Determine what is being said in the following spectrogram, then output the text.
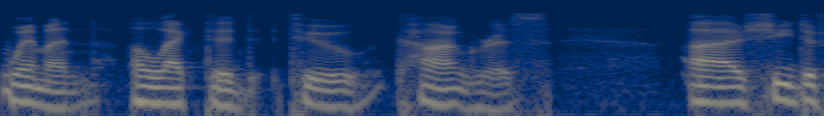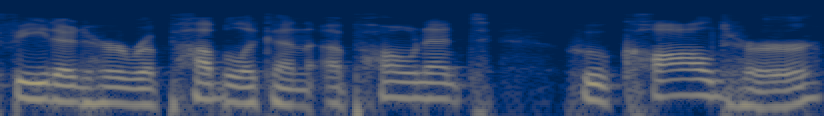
women elected to Congress. Uh, she defeated her Republican opponent, who called her,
